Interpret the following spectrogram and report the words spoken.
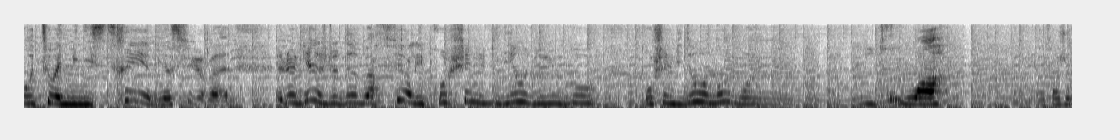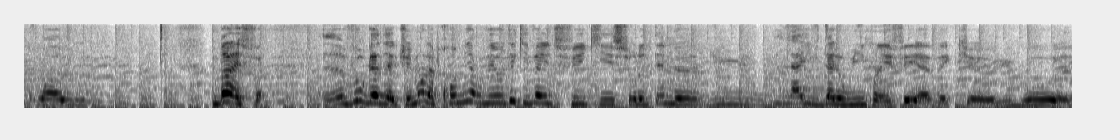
auto-administré, bien sûr, le gage de devoir faire les prochaines vidéos de Hugo. Prochaines vidéos au nombre de 3. Enfin, je crois, oui. Bref, vous regardez actuellement la première VOD qui va être faite, qui est sur le thème du live d'Halloween qu'on avait fait avec euh, Hugo euh,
